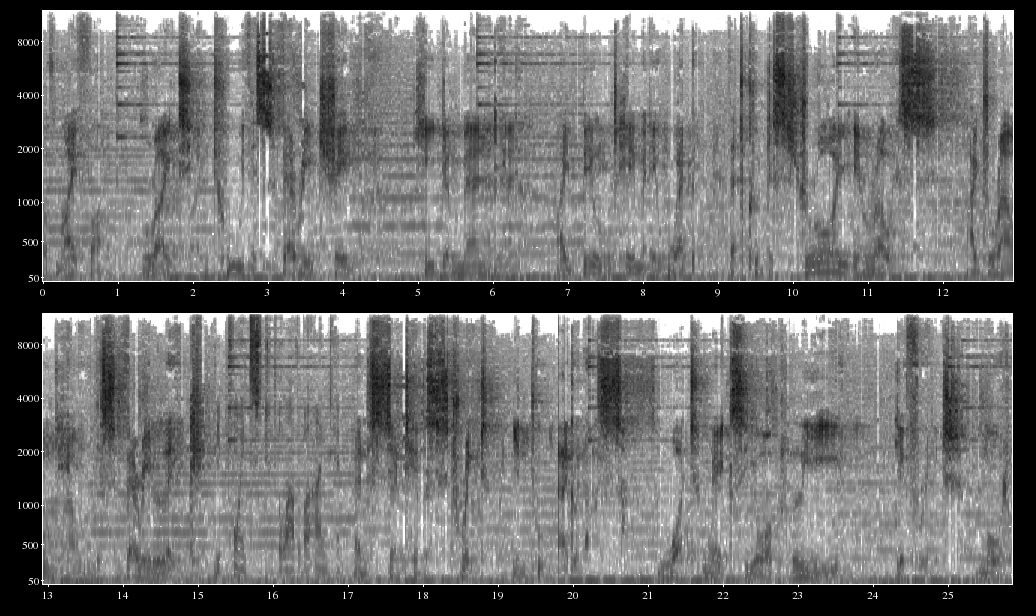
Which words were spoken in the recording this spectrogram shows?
of my father right into this very chamber. He demanded I build him a weapon that could destroy Iroas. I drowned him in this very lake He points to the lava behind him. and sent him straight into Agonas. What makes your plea different, mortal?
